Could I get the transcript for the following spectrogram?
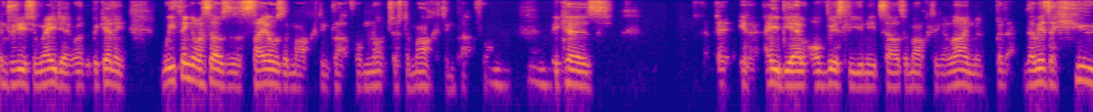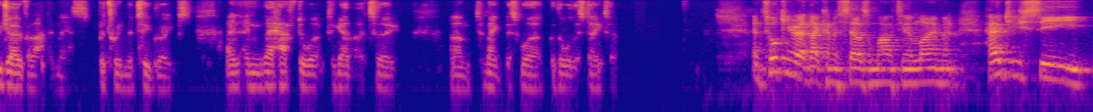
introducing Radiate at the beginning. We think of ourselves as a sales and marketing platform, not just a marketing platform, mm-hmm. because eh, you know ABM obviously you need sales and marketing alignment, but there is a huge overlap in this between the two groups, and, and they have to work together to um, to make this work with all this data. And talking about that kind of sales and marketing alignment, how do you see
